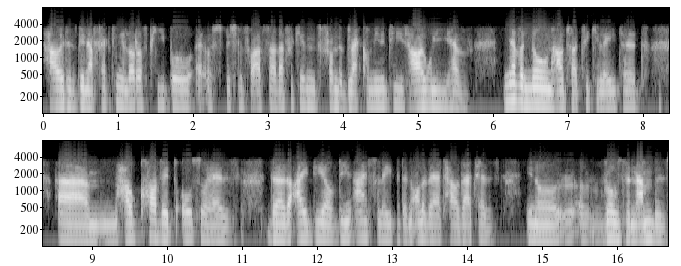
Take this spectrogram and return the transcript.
how it has been affecting a lot of people, uh, especially for us South Africans from the black communities, how we have never known how to articulate it, um, how COVID also has the, the idea of being isolated and all of that, how that has you know, rose the numbers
